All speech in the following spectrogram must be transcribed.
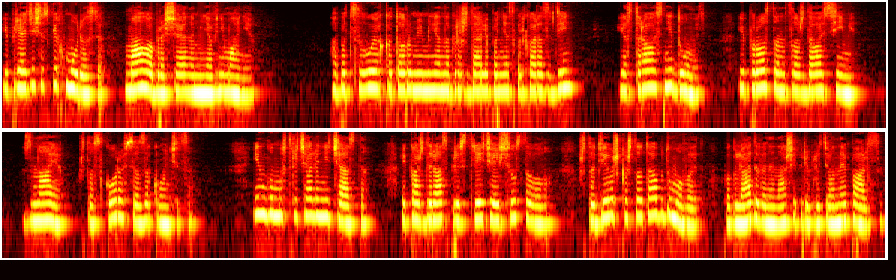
и периодически хмурился, мало обращая на меня внимания. О поцелуях, которыми меня награждали по несколько раз в день, я старалась не думать, и просто наслаждалась ими, зная, что скоро все закончится. Ингу мы встречали нечасто, и каждый раз при встрече я чувствовала, что девушка что-то обдумывает, поглядывая на наши переплетенные пальцы.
